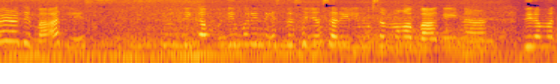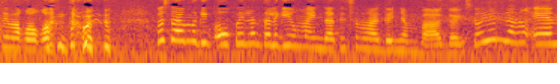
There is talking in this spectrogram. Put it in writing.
pero 'di ba, at least hindi ka hindi mo rin na-stressan yung sarili mo sa mga bagay na di naman natin makokontrol. Basta maging open lang talaga yung mind natin sa mga ganyang bagay. So, yun lang. And,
